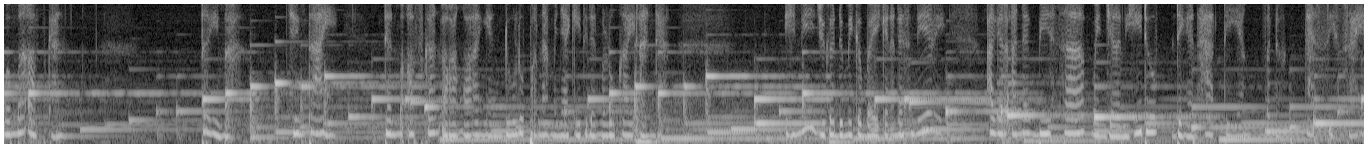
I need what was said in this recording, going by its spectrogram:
memaafkan. Terima, cintai, dan maafkan orang-orang yang dulu pernah menyakiti dan melukai Anda. Ini juga demi kebaikan Anda sendiri, agar Anda bisa menjalani hidup dengan hati yang penuh kasih sayang.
